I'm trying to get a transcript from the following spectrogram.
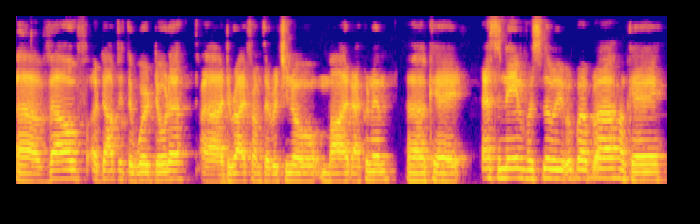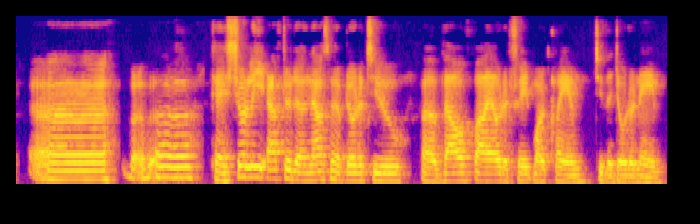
uh, Valve adopted the word Dota, uh, derived from the original mod acronym. Okay, as the name for slowly blah blah blah. Okay. Uh, blah. okay. Shortly after the announcement of Dota 2, uh, Valve filed a trademark claim to the Dota name.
